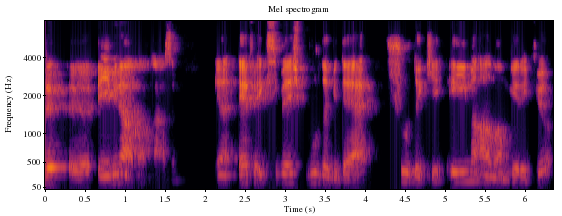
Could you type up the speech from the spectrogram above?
e, eğimini almam lazım. Yani f eksi 5 burada bir değer. Şuradaki eğimi almam gerekiyor.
